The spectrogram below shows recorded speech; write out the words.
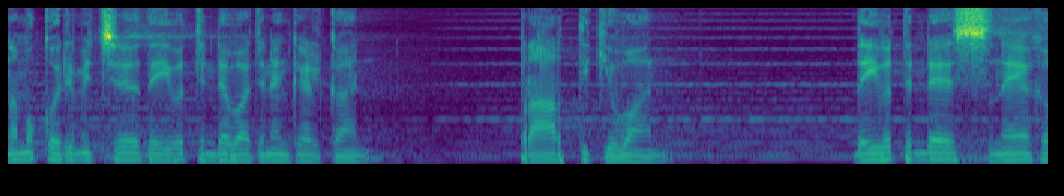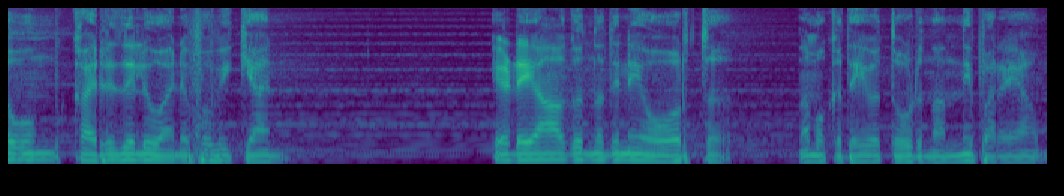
നമുക്കൊരുമിച്ച് ദൈവത്തിന്റെ വചനം കേൾക്കാൻ പ്രാർത്ഥിക്കുവാൻ ദൈവത്തിന്റെ സ്നേഹവും കരുതലും അനുഭവിക്കാൻ ഇടയാകുന്നതിനെ ഓർത്ത് നമുക്ക് ദൈവത്തോട് നന്ദി പറയാം.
